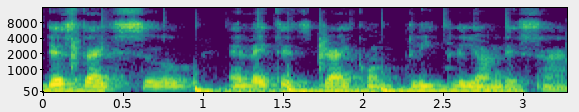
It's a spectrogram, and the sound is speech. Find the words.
Just like so and let it dry completely on the sun.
